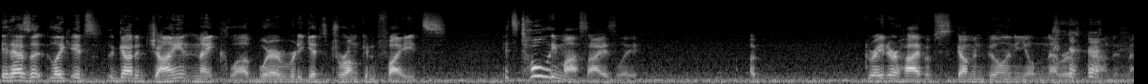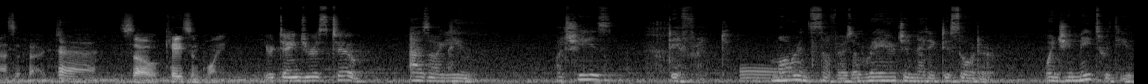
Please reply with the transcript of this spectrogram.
it has a like it's got a giant nightclub where everybody gets drunk and fights. It's totally Mos Eisley. A greater hive of scum and villainy you'll never have found in Mass Effect. So, case in point. You're dangerous too. As are you. But she is different. Morinth suffers a rare genetic disorder. When she mates with you,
